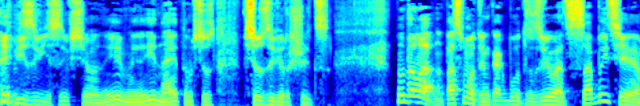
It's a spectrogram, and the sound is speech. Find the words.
без виз, и все. И, и на этом все завершится. Ну да ладно, посмотрим, как будут развиваться события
